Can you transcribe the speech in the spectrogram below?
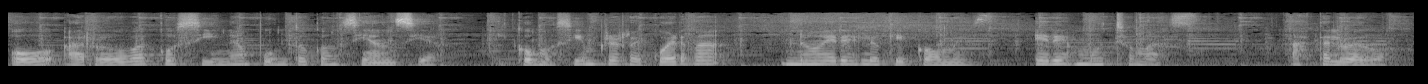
o arroba cocina.conciencia. Y como siempre recuerda, no eres lo que comes, eres mucho más. Hasta luego.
